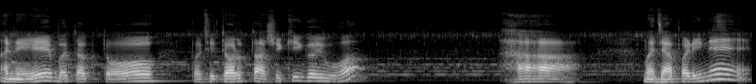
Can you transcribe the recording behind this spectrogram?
અને એ બતક તો પછી તરતા શીખી ગયું હો. હા મજા પડી ને?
